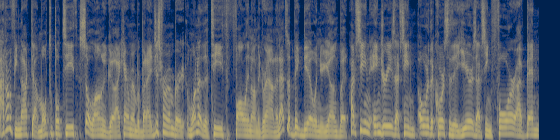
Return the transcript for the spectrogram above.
I don't know if he knocked out multiple teeth so long ago. I can't remember, but I just remember one of the teeth falling on the ground. And that's a big deal when you're young. But I've seen injuries. I've seen over the course of the years, I've seen four. I've been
